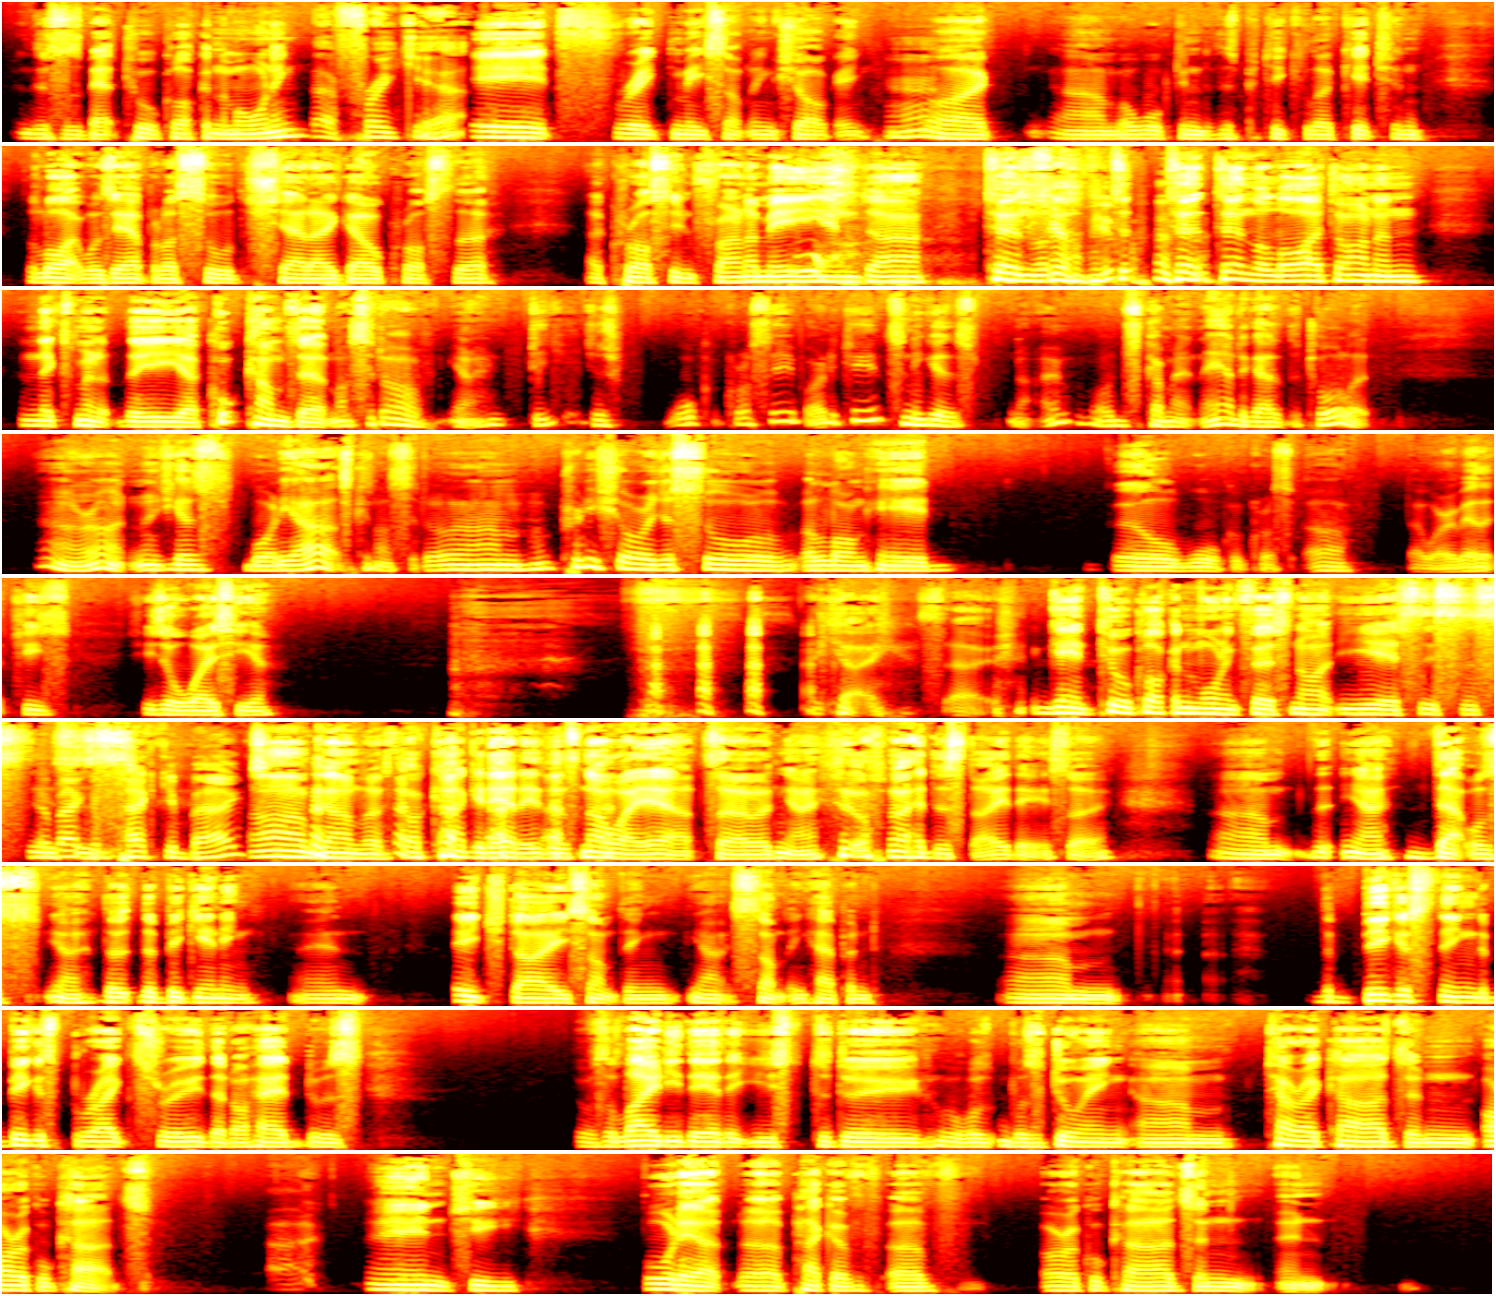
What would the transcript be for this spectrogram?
this was about two o'clock in the morning. That freak you out. It freaked me something shocking. Yeah. Like um, I walked into this particular kitchen, the light was out, but I saw the shadow go across the across in front of me and uh, turn the bit- t- turn, turn the light on, and the next minute the uh, cook comes out, and I said, "Oh, you know, did you just walk across there by any chance?" And he goes, "No, I'll just come out now to go to the toilet." All right, and he goes, "Why do you ask?" And I said, um, "I'm pretty sure I just saw a long haired girl walk across." Oh, don't worry about it. She's she's always here. okay, so again, two o'clock in the morning, first night. Yes, this is. Go back is- and pack your bags. Oh, I'm going to, I can't get out of here. There's no way out. So, you know, I had to stay there. So, um, th- you know, that was, you know, the, the beginning. And each day something, you know, something happened. Um, the biggest thing, the biggest breakthrough that I had was there was a lady there that used to do, or was doing um, tarot cards and oracle cards. And she bought out a pack of, of oracle cards and, and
